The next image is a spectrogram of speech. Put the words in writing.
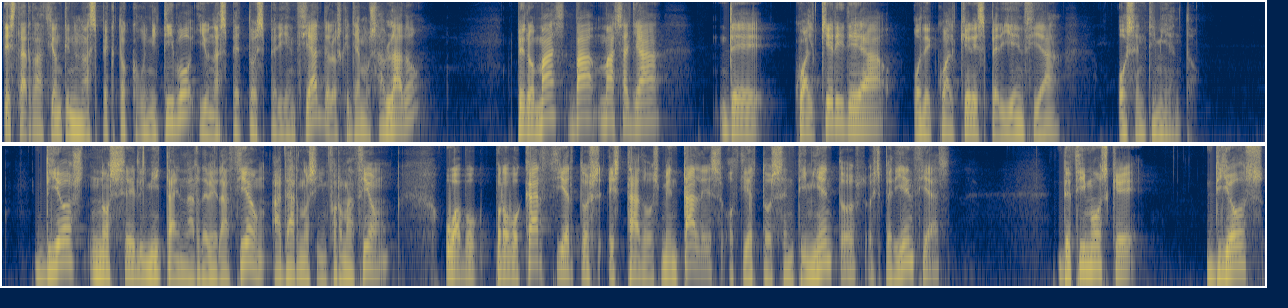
Esta relación tiene un aspecto cognitivo y un aspecto experiencial de los que ya hemos hablado, pero más, va más allá de cualquier idea o de cualquier experiencia o sentimiento. Dios no se limita en la revelación a darnos información o a provocar ciertos estados mentales o ciertos sentimientos o experiencias. Decimos que Dios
